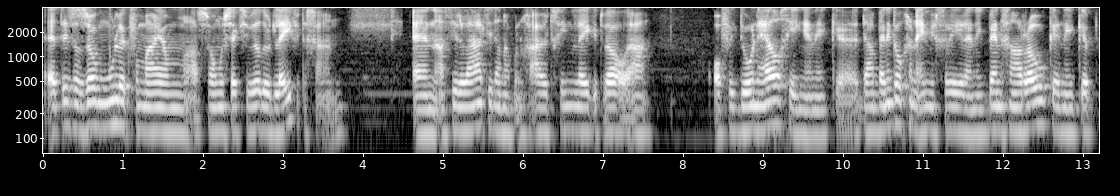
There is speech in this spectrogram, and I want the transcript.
het is al zo moeilijk voor mij om als homoseksueel door het leven te gaan. En als die relatie dan ook nog uitging, leek het wel, ja, of ik door een hel ging. En ik, uh, daar ben ik ook gaan emigreren. En ik ben gaan roken. En ik heb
